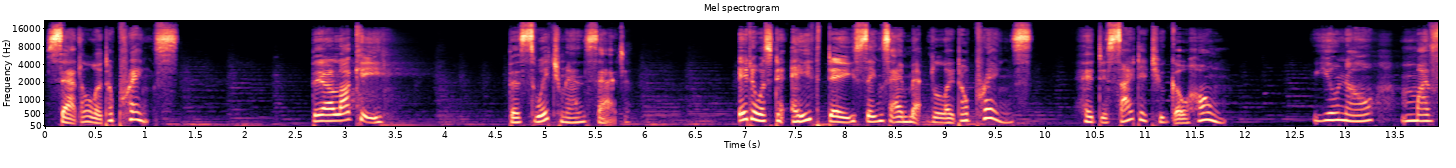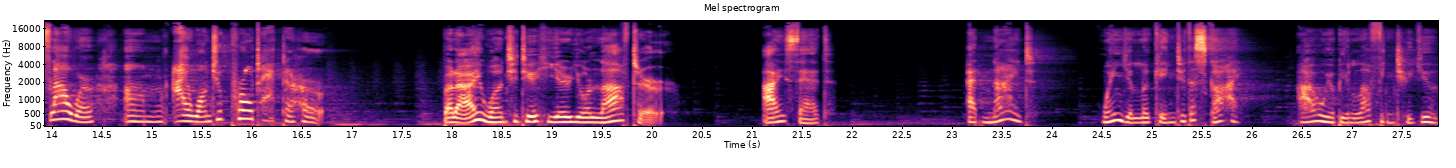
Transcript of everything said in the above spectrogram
said the little prince. They are lucky, the switchman said. It was the eighth day since I met the little prince. He decided to go home. You know, my flower, um, I want to protect her. But I wanted to hear your laughter, I said. At night, when you look into the sky, I will be laughing to you.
